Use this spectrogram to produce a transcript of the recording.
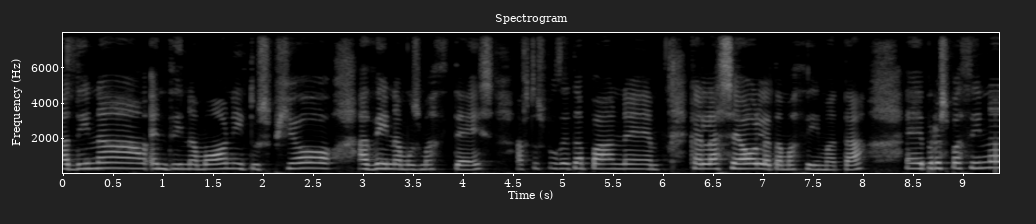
αντί να ενδυναμώνει τους πιο αδύναμους μαθητές, αυτούς που δεν τα πάνε καλά σε όλα τα μαθήματα, ε, προσπαθεί να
